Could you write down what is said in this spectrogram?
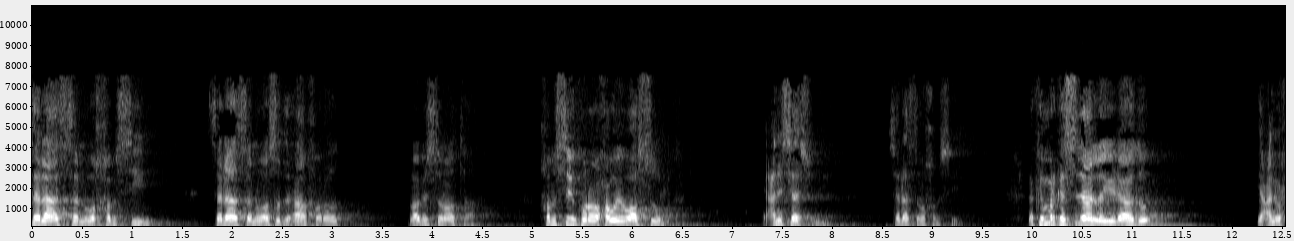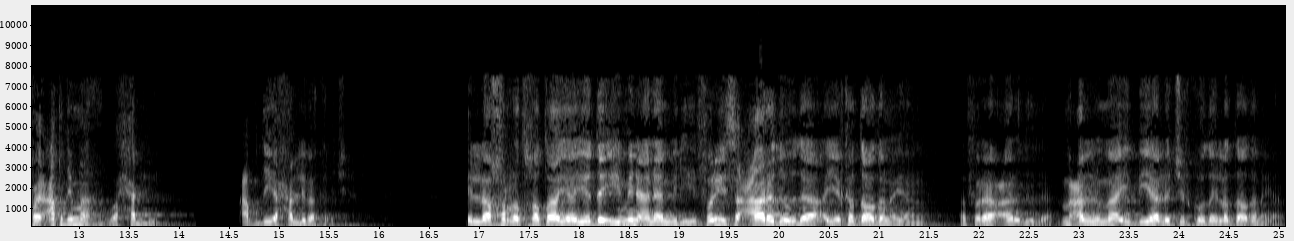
alaaan wa alaaan waa saddexa afarood laabistuna oo taa. Khamsiinkuna waxa weye waa suulka. Yani saas weeye. Alaaan wa khamsiin. Laakiin marka sidaa la yidhaahdo yani waxa caqdi maaha waa xalli. Caqdi iyo xalli baa kala jira. Ilaa kharat khataaya yadayhi min anaamilihi. Farihiisa caaradooda ayay ka daadanayaan. Faraha caaradooda. Maca almaa'i biyaha la jirkoodaay la daadanayaan.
